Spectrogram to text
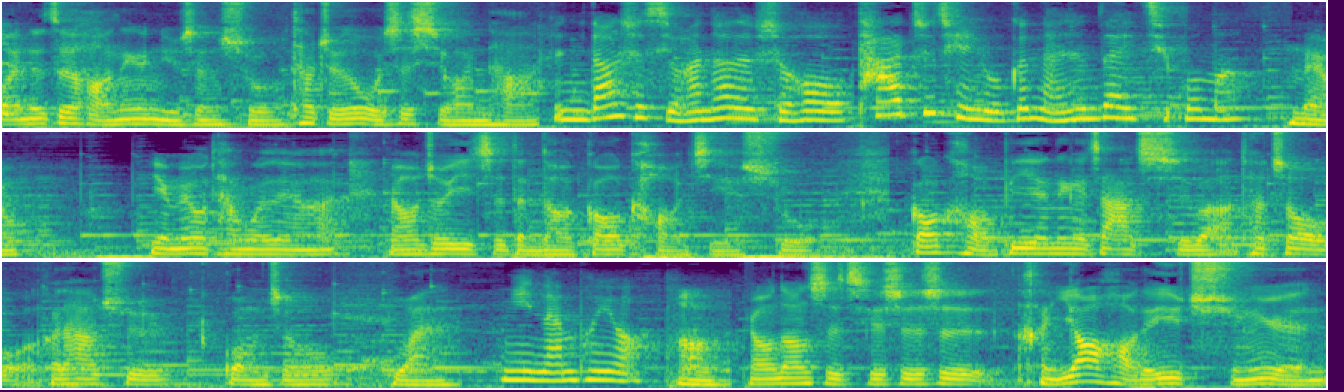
玩的最好那个女生说，她觉得我是喜欢她。你当时喜欢她的时候，她之前有跟男生在一起过吗？没有。也没有谈过恋爱，然后就一直等到高考结束，高考毕业那个假期吧，他叫我和他去广州玩。你男朋友啊，然后当时其实是很要好的一群人，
